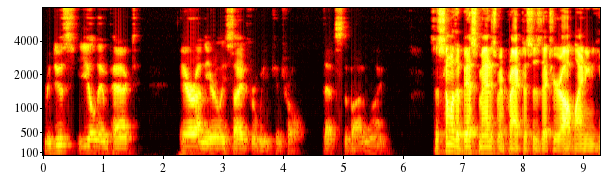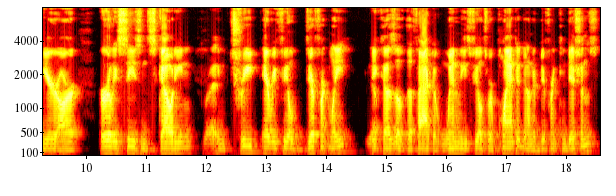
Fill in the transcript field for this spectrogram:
reduce yield impact, err on the early side for weed control. That's the bottom line. So some of the best management practices that you're outlining here are early season scouting right. and treat every field differently yep. because of the fact of when these fields were planted under different conditions.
